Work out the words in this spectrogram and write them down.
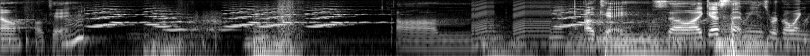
No? Okay. Mm-hmm. Um. Okay, so I guess that means we're going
